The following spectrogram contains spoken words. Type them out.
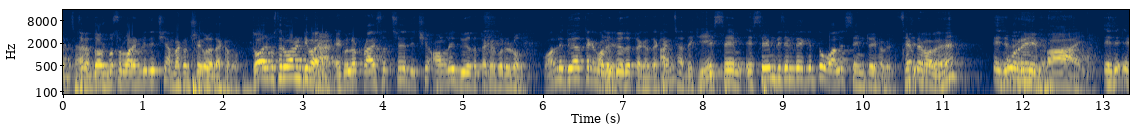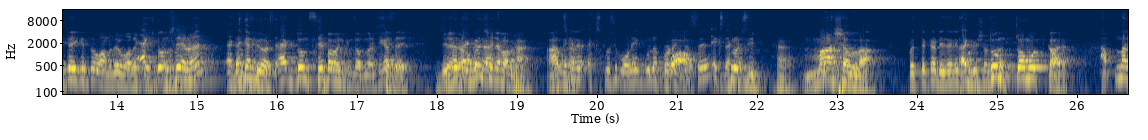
আচ্ছা। যেটা দশ বছর ওয়ারেন্টি দিচ্ছি আমরা এখন সেগুলো দেখাবো। 10 বছরের ওয়ারেন্টি ভাই? হ্যাঁ এগুলোর প্রাইস হচ্ছে দিচ্ছি অনলি দুই হাজার টাকা করে রোল অনলি 2000 টাকা করে? অনলি দুই হাজার টাকা দেখেন। আচ্ছা দেখি। এই সেম এই সেম ডিজাইনটা কিন্তু ওয়ালে সেমটাই হবে। সেম টাইপ হবে হ্যাঁ? এই যে ওরে ভাই। এই যে এটাই কিন্তু আমাদের ওয়ালে একদম সেম হ্যাঁ? দেখেন। ভিউয়ার্স একদম সেম পাবেন কিন্তু আপনারা ঠিক আছে? যেটা দেখবেন সেটা পাবেন। হ্যাঁ আচ্ছা। এখানে এক্সক্লুসিভ অনেকগুলো প্রোডাক্ট আছে। এক্সক্লুসিভ হ্যাঁ। মাশাআল্লাহ প্রত্যেকটা ডিজাইন খুবই একদম চমৎকার। আপনার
